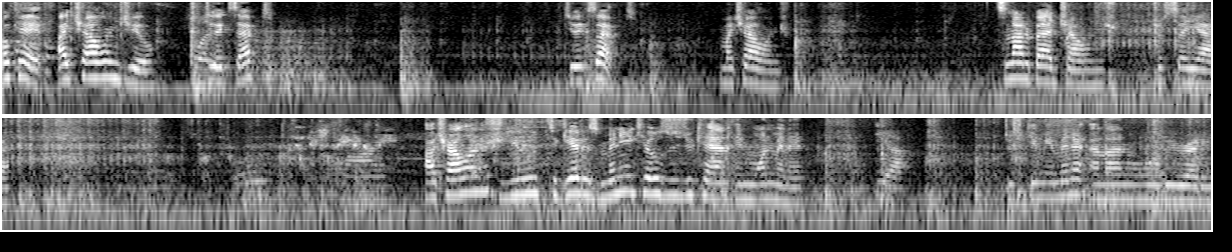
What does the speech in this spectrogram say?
Okay, I challenge you. What? Do you accept? Do you accept my challenge? It's not a bad challenge. Just say yeah. I challenge you to get as many kills as you can in one minute. Yeah. Just give me a minute and then we'll be ready.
